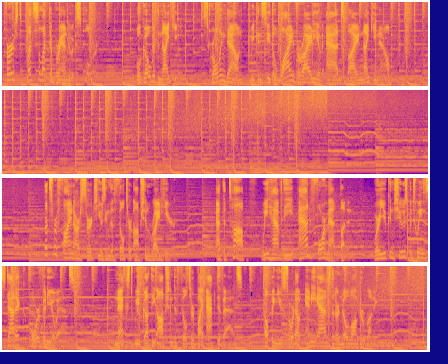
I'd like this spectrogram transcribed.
First, let's select a brand to explore. We'll go with Nike. Scrolling down, we can see the wide variety of ads by Nike now. Let's refine our search using the filter option right here. At the top, we have the Ad Format button, where you can choose between static or video ads. Next, we've got the option to filter by active ads, helping you sort out any ads that are no longer running.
